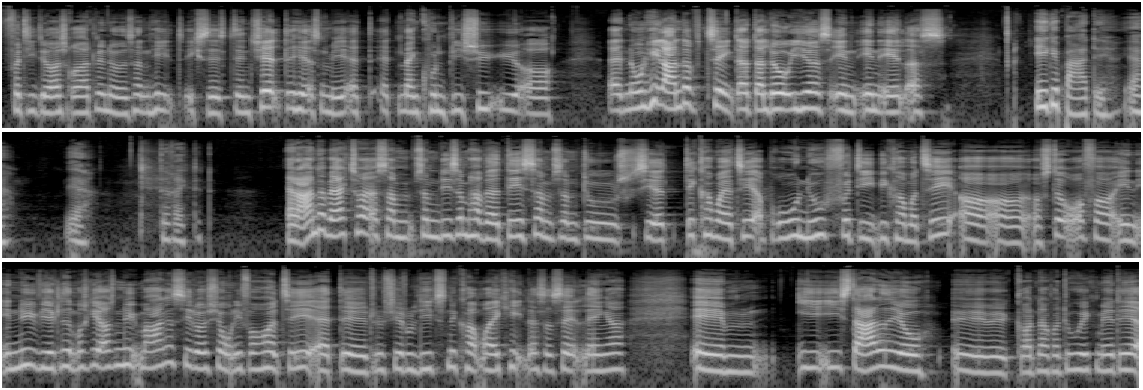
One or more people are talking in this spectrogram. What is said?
fordi det også rørte ved noget sådan helt eksistentielt, det her sådan med, at, at man kunne blive syg, og at nogle helt andre ting, der, der lå i os end, end ellers. Ikke bare det, ja. Ja, det er rigtigt. Er der andre værktøjer, som, som ligesom har været det, som, som du siger, det kommer jeg til at bruge nu, fordi vi kommer til at, at, at stå over for en, en ny virkelighed, måske også en ny markedssituation i forhold til, at øh, du siger, du leadsene kommer ikke helt af sig selv længere. Øhm, I, I startede jo, øh, godt nok var du ikke med der,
